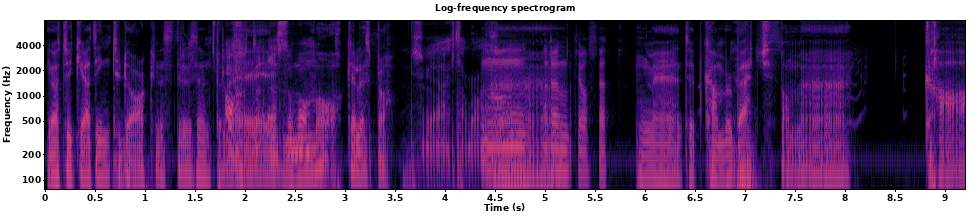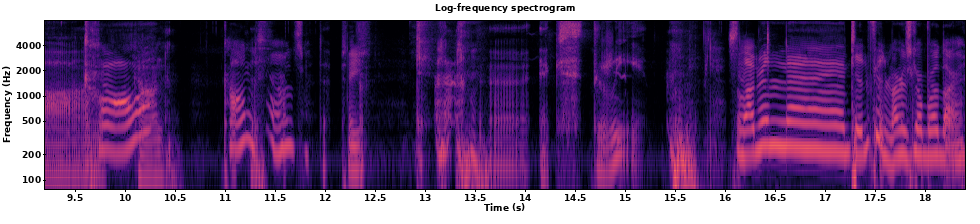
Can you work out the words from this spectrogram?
Jag tycker att Into Darkness till exempel det är är, så bra. makalöst bra. Så jäkla bra. Mm, ja, den har inte jag sett. Med typ Cumberbatch som uh, Khan. Khan. Ja, så. Typ. Just- Eh, extrem. Sen hade vi en eh, till film vi ska på där.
